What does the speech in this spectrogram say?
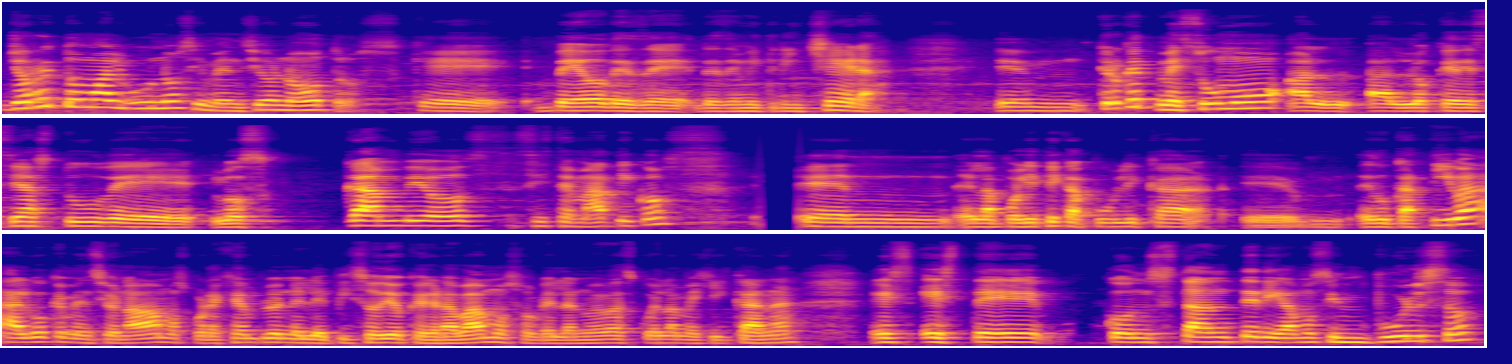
yo retomo algunos y menciono otros que veo desde, desde mi trinchera. Em, creo que me sumo a lo que decías tú de los cambios sistemáticos en, la política pública eh, educativa. Algo que mencionábamos, por ejemplo, en el episodio que grabamos sobre la nueva escuela mexicana, es este constante, digamos, impulso,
